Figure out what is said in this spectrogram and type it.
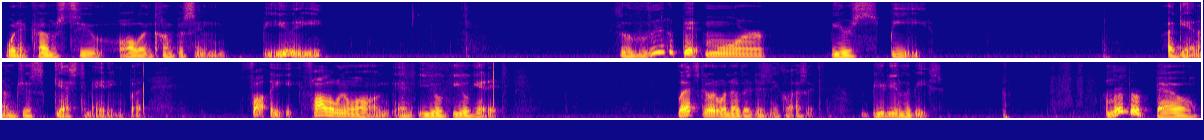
when it comes to all encompassing beauty, is a little bit more your speed. Again, I'm just guesstimating, but following along and you'll you'll get it. Let's go to another Disney classic, Beauty and the Beast. Remember Belle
